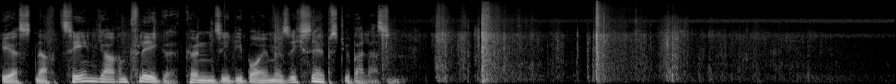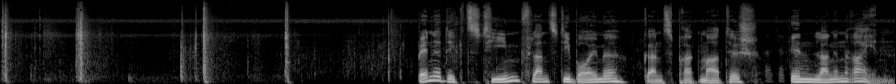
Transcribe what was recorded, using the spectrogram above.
Erst nach zehn Jahren Pflege können sie die Bäume sich selbst überlassen. Benedikts Team pflanzt die Bäume, ganz pragmatisch, in langen Reihen.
